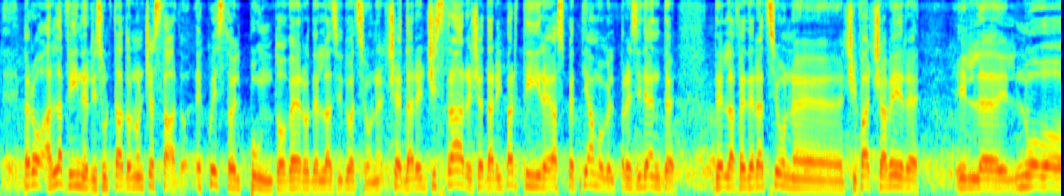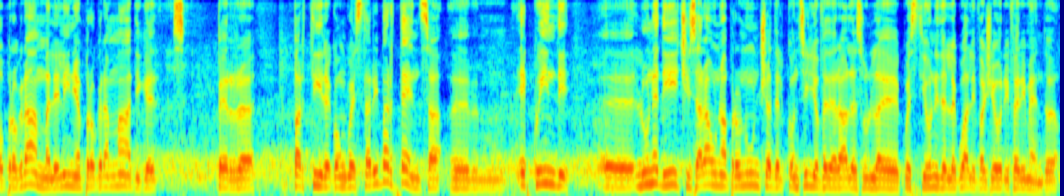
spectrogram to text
eh, però alla fine il risultato non c'è stato e questo è il punto vero della situazione. C'è da registrare, c'è da ripartire, aspettiamo che il Presidente della Federazione ci faccia avere il, il nuovo programma, le linee programmatiche per partire con questa ripartenza ehm, e quindi eh, lunedì ci sarà una pronuncia del Consiglio federale sulle questioni delle quali facevo riferimento.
